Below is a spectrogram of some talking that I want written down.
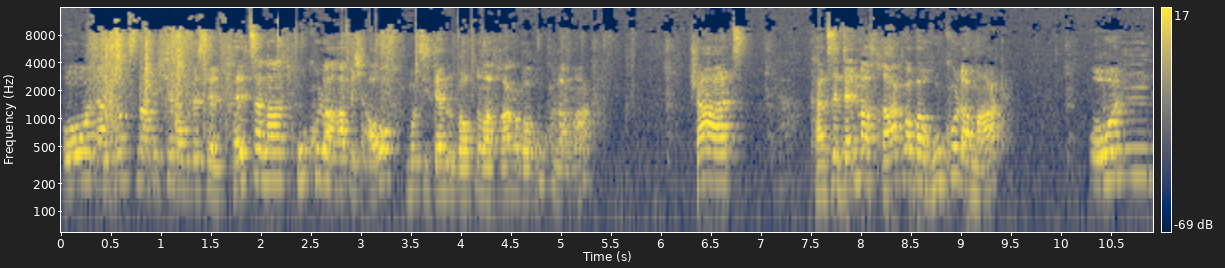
Und ansonsten habe ich hier noch ein bisschen Feldsalat. Rucola habe ich auch. Muss ich denn überhaupt noch mal fragen, ob er Rucola mag? Schatz, kannst du denn mal fragen, ob er Rucola mag? Und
